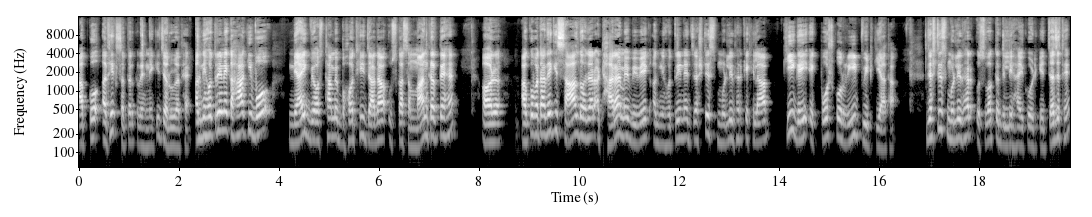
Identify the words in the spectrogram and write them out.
आपको अधिक सतर्क रहने की ज़रूरत है। अग्निहोत्री ने कहा कि वो न्यायिक व्यवस्था में बहुत ही ज़्यादा उसका सम्मान करते हैं और आपको बता दें कि साल 2018 में विवेक अग्निहोत्री ने जस्टिस मुरलीधर के खिलाफ की गई एक पोस्ट को रीट्वीट किया था। जस्टिस मुरलीधर उस वक्त दिल्ली हाई कोर्ट के जज थे।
